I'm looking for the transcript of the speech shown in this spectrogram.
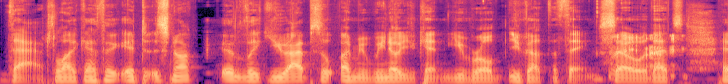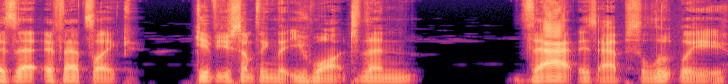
that. Like I think it, it's not like you absolutely. I mean, we know you can. You rolled. You got the thing. So Right, right. that's is that if that's like give you something that you want, then that is absolutely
